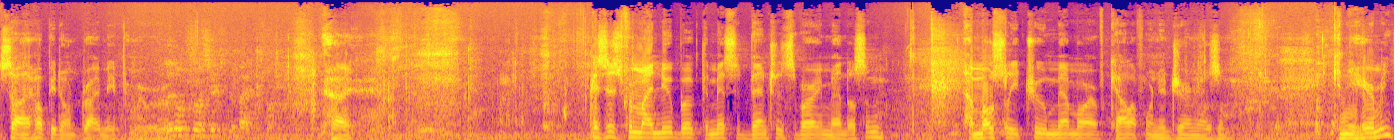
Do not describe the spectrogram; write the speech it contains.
So I hope you don't drive me from a room. A little closer to the microphone. All right. This is from my new book, The Misadventures of Ari Mendelsohn a mostly true memoir of California journalism. Can you hear me?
